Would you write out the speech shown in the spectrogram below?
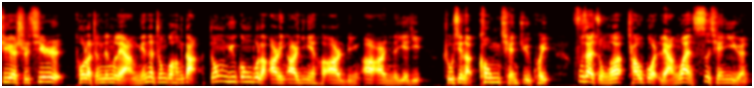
七月十七日，拖了整整两年的中国恒大终于公布了二零二一年和二零二二年的业绩，出现了空前巨亏，负债总额超过两万四千亿元。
